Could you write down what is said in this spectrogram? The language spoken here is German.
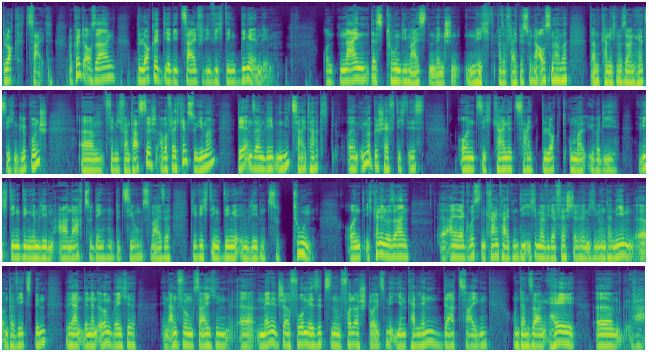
Blockzeit. Man könnte auch sagen, blocke dir die Zeit für die wichtigen Dinge im Leben. Und nein, das tun die meisten Menschen nicht. Also vielleicht bist du eine Ausnahme, dann kann ich nur sagen, herzlichen Glückwunsch. Ähm, Finde ich fantastisch. Aber vielleicht kennst du jemanden, der in seinem Leben nie Zeit hat, ähm, immer beschäftigt ist und sich keine Zeit blockt, um mal über die wichtigen Dinge im Leben A nachzudenken, beziehungsweise die wichtigen Dinge im Leben zu tun. Und ich kann dir nur sagen, äh, eine der größten Krankheiten, die ich immer wieder feststelle, wenn ich in Unternehmen äh, unterwegs bin, während, wenn dann irgendwelche in Anführungszeichen äh, Manager vor mir sitzen und voller Stolz mir ihren Kalender zeigen und dann sagen, hey, ähm,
